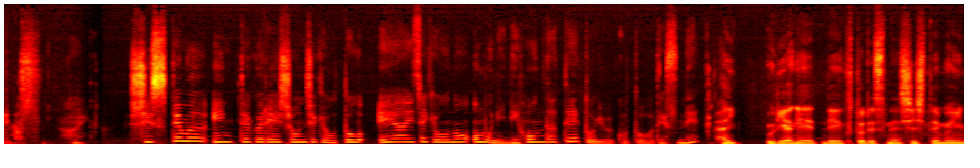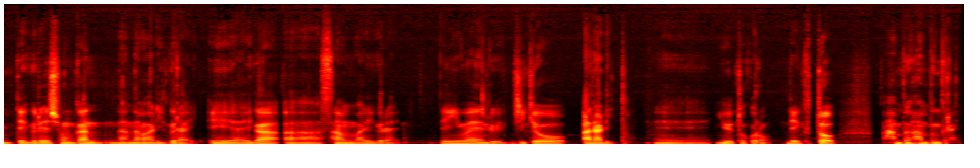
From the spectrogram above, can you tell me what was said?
おります。はい、システムインテグレーション事業と AI 事業の主に2本立てということですね。はい売上でいくとですねシステムインテグレーションが7割ぐらい AI が3割ぐらいでいわゆる事業あらりというところでいくと半分半分ぐらい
